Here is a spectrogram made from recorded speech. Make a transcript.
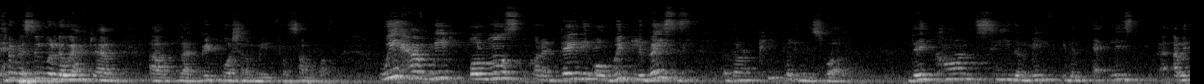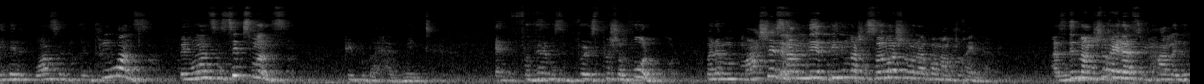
every single day we have to have uh, like big portion of meat for some of us we have meat almost on a daily or weekly basis, but there are people in this world. They can't see the meat even at least, I mean, even once in, in three months, maybe once in six months, people don't have meat. And for them, it's a very special food. মানে মাসে সামনে তিন মাসে ছয় মাসে মনে আপনার মাংস খাই না আর যেদিন মাংস খাই না সুবহানাল্লাহ দিন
